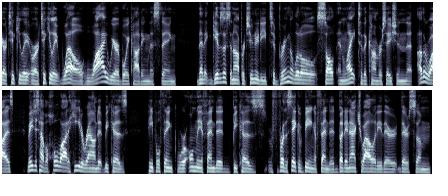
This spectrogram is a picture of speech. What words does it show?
articulate or articulate well why we are boycotting this thing, then it gives us an opportunity to bring a little salt and light to the conversation that otherwise may just have a whole lot of heat around it because people think we're only offended because for the sake of being offended, but in actuality, there there's some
